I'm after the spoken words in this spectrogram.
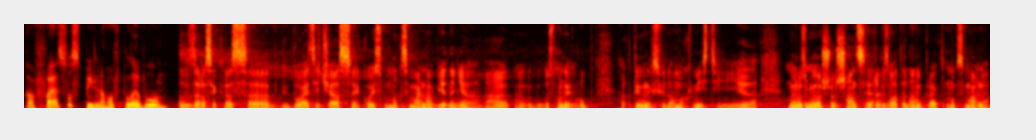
кафе суспільного впливу. Зараз якраз е, відбувається час якогось максимального об'єднання е, основних груп активних, свідомих в місті. І е, ми розуміли, що шанси реалізувати даний проект максимально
